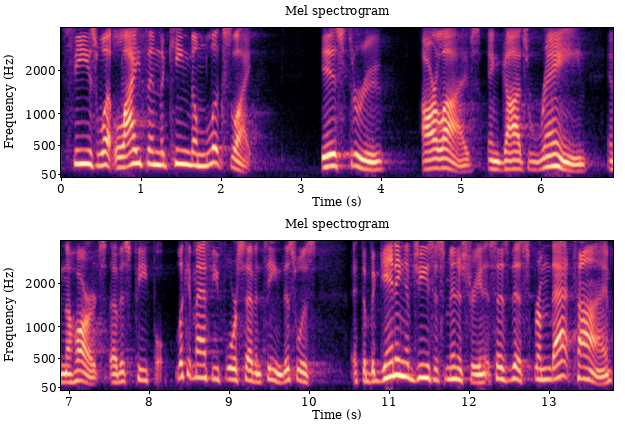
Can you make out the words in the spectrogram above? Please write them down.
sees what life in the kingdom looks like is through our lives and God's reign in the hearts of his people. Look at Matthew 4 17. This was at the beginning of Jesus' ministry, and it says this From that time,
